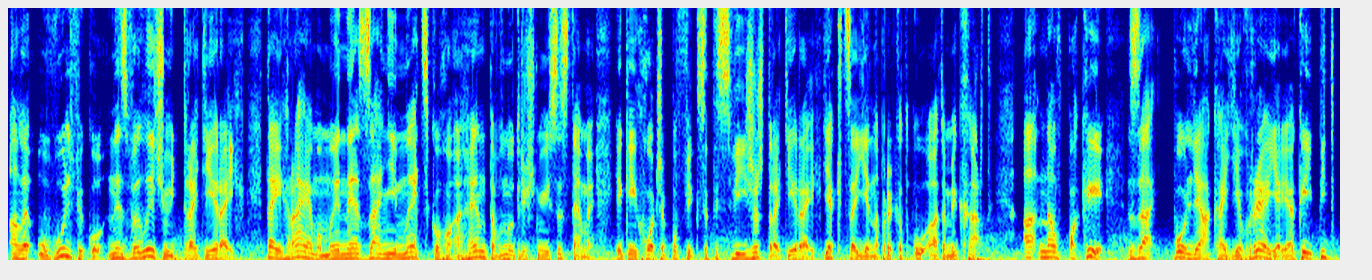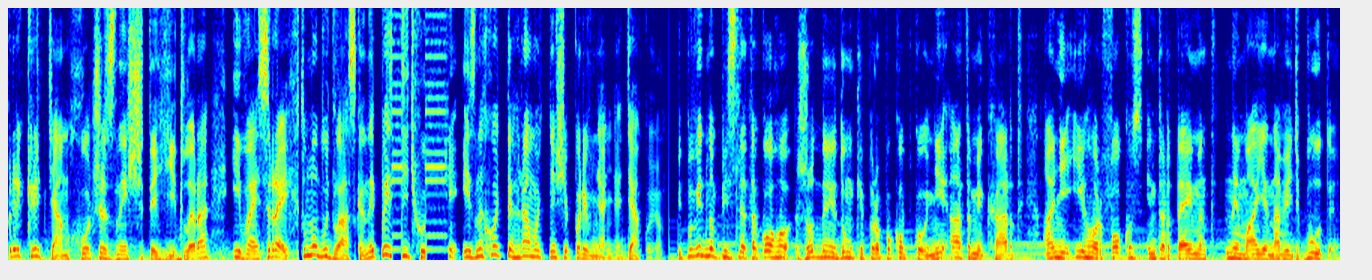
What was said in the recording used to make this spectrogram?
Але у Вульфіку не звеличують третій рейх. Та й граємо ми не за німецького агента внутрішньої системи, який хоче пофіксити свій же ж третій рейх, як це є, наприклад, у Atomic Heart. А навпаки, за поляка єврея, який під прикриттям хоче знищити Гітлера і весь рейх. Тому, будь ласка, не пиздіть хуйні і знаходьте грамотніші порівняння. Дякую. Відповідно, після такого жодної думки про покупку ні Atomic Heart, ані ігор Focus Entertainment не має навіть бути.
